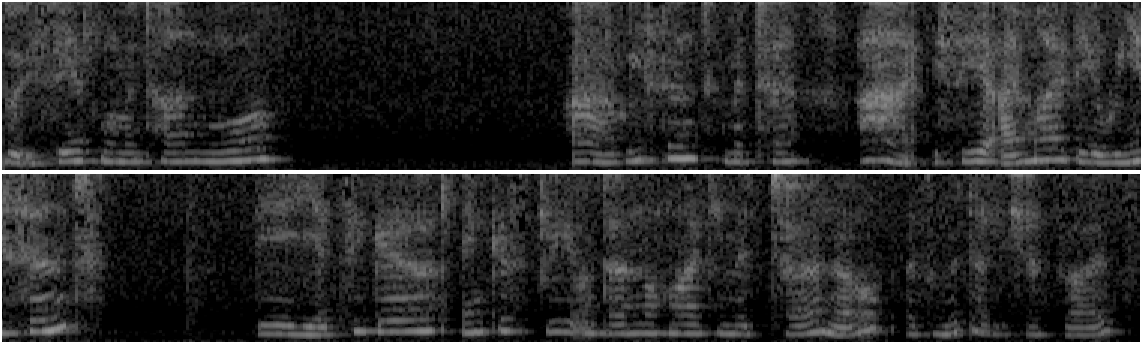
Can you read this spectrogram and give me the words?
Also ich sehe jetzt momentan nur ah, Recent mit ah, ich sehe einmal die Recent, die jetzige Ancestry und dann nochmal die Maternal, also mütterlicherseits.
